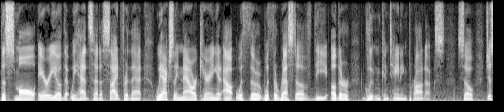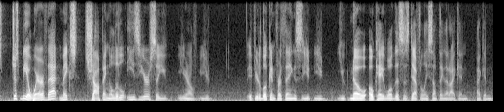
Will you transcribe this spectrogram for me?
the small area that we had set aside for that. We actually now are carrying it out with the with the rest of the other gluten containing products. So just just be aware of that. Makes shopping a little easier. So you you know you if you're looking for things, you you you know, okay, well, this is definitely something that I can I can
